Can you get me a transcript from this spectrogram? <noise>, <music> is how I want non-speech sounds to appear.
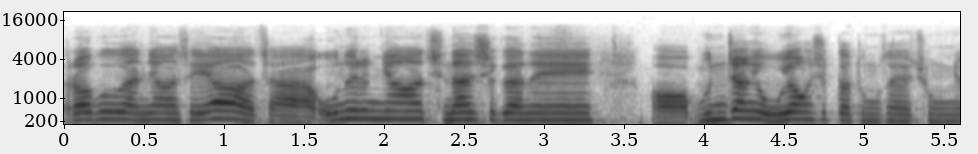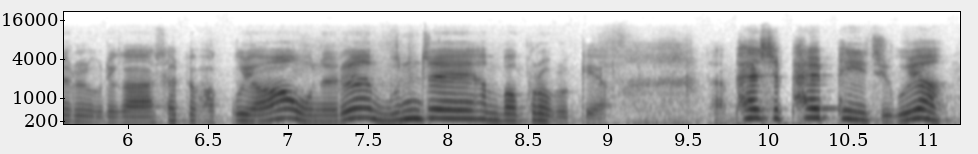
여러분 안녕하세요. 자 오늘은요 지난 시간에 어, 문장의 오형식과 동사의 종류를 우리가 살펴봤고요. 오늘은 문제 한번 풀어볼게요. 자 88페이지고요.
